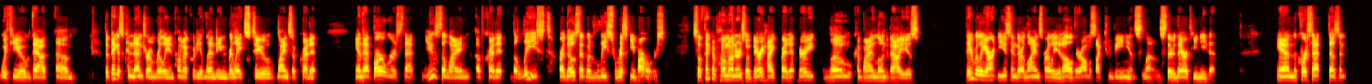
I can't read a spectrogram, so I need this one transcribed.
with you that um, the biggest conundrum really in home equity lending relates to lines of credit and that borrowers that use the line of credit the least are those that are the least risky borrowers. So think of homeowners with very high credit, very low combined loan values. They really aren't using their lines hardly at all. They're almost like convenience loans. They're there if you need it. And of course, that doesn't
